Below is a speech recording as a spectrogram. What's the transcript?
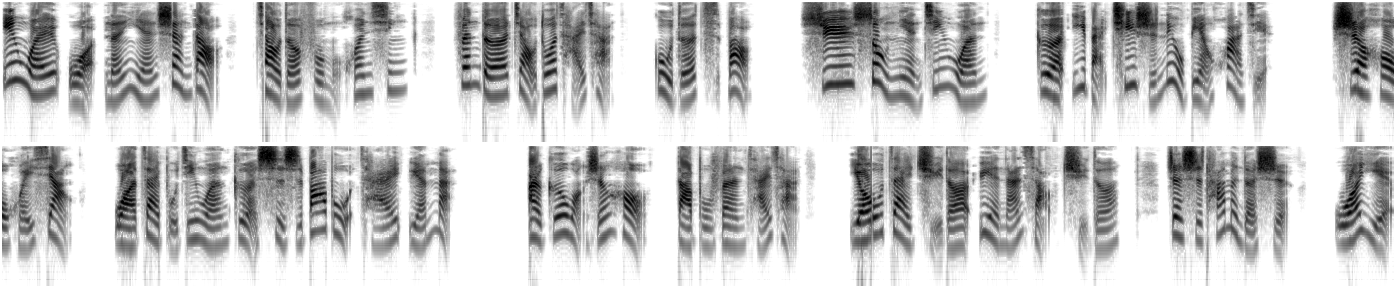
因为我能言善道，教得父母欢心，分得较多财产，故得此报。需诵念经文各一百七十六遍化解，事后回向。我再补经文各四十八部才圆满。二哥往生后，大部分财产由在娶的越南嫂取得，这是他们的事，我也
